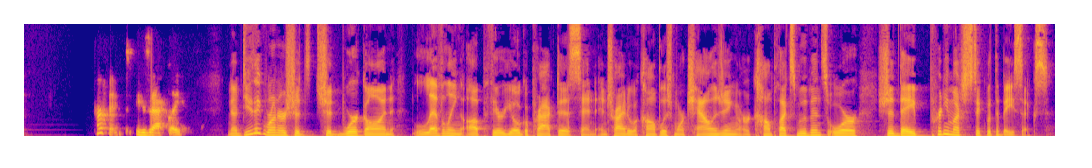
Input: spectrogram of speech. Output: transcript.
Perfect. Exactly. Now, do you think runners should should work on leveling up their yoga practice and, and try to accomplish more challenging or complex movements, or should they pretty much stick with the basics?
